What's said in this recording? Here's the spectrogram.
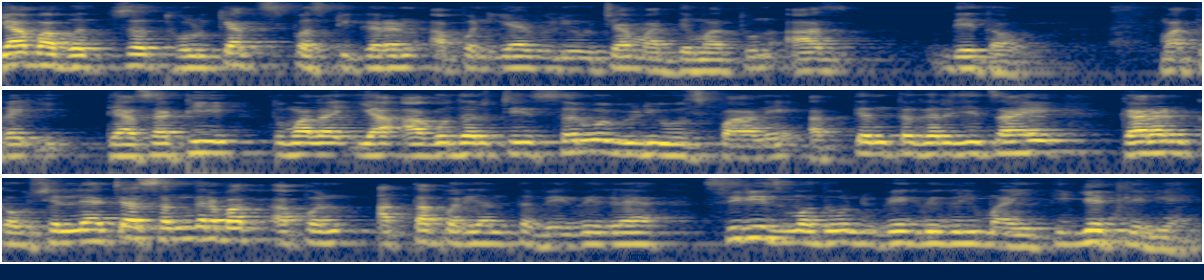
याबाबतचं थोडक्यात स्पष्टीकरण आपण या व्हिडिओच्या माध्यमातून आज देत आहोत. मात्र त्यासाठी तुम्हाला या अगोदरचे सर्व व्हिडिओज पाहणे अत्यंत गरजेचं आहे कारण कौशल्याच्या संदर्भात आपण आतापर्यंत वेगवेगळ्या सिरीजमधून वेगवेगळी माहिती घेतलेली आहे.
